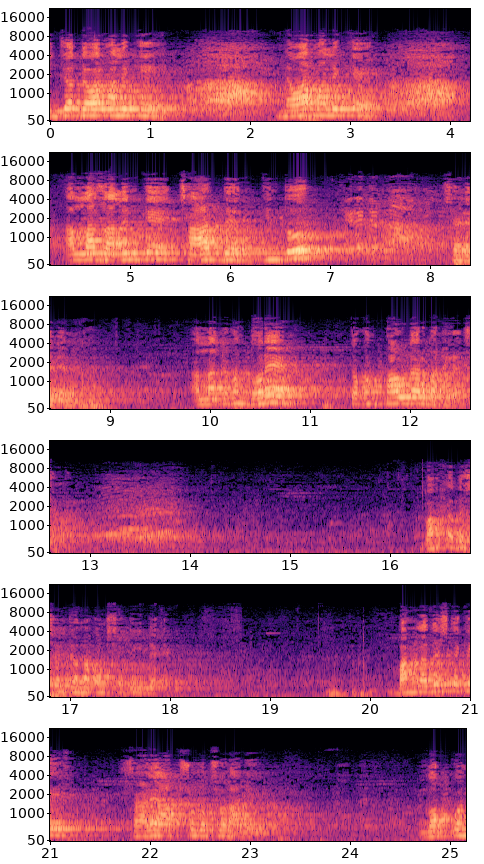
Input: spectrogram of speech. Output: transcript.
ইজ্জত দেওয়ার মালিককে। নেওয়ার মালিককে। আল্লাহ জালিমকে ছাড় দেন, কিন্তু ছেড়ে দেন না। আল্লাহ যখন ধরেন, তখন পাউডার বানে গেছে। বাংলাদেশের জনগণ সেটাই দেখে। বাংলাদেশ থেকে সাড়ে আটশো বছর আগে লক্ষণ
